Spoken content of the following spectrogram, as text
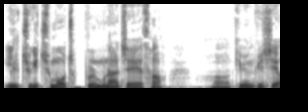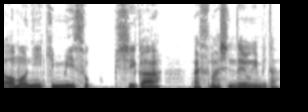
일주기 추모 촛불 문화제에서 어, 김영균 씨의 어머니 김미숙 씨가 말씀하신 내용입니다.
